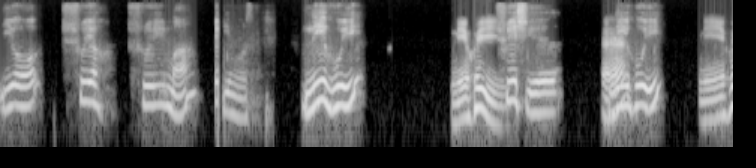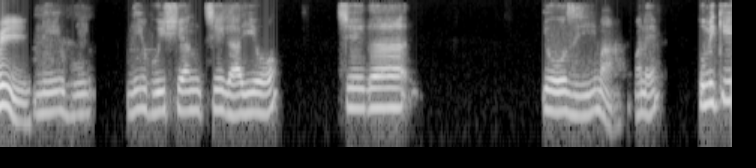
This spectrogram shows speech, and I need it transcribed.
ইয়ো শুয়ে শুই মা কি মোস নি হুই শুয়ে শুয়ে। নি হ্যাঁ হুই। নি হুই নি হুই শ্যাং চেগা ইয়ো চেগা ইয়ো জি মা। মানে তুমি কি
